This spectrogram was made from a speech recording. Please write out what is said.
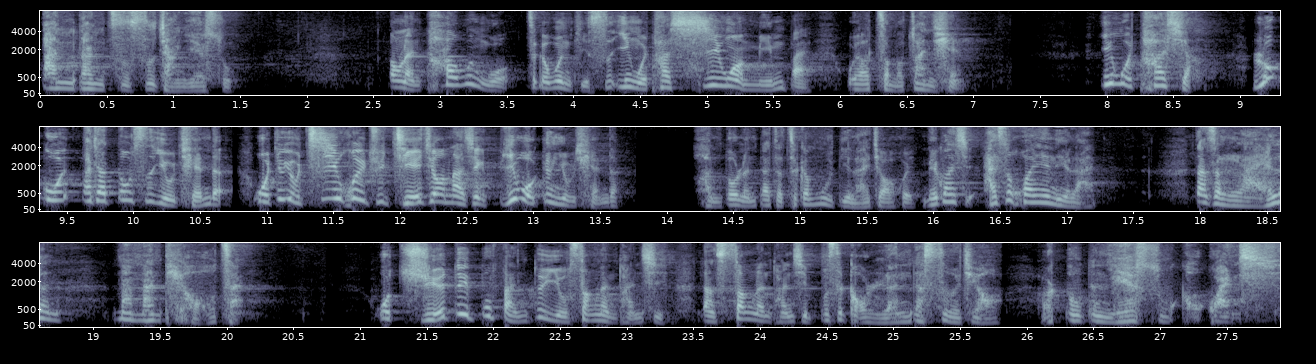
单单只是讲耶稣。当然，他问我这个问题，是因为他希望明白我要怎么赚钱，因为他想，如果大家都是有钱的，我就有机会去结交那些比我更有钱的。很多人带着这个目的来教会，没关系，还是欢迎你来。但是来了呢，慢慢调整。我绝对不反对有商人团体，但商人团体不是搞人的社交，而都跟耶稣搞关系。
